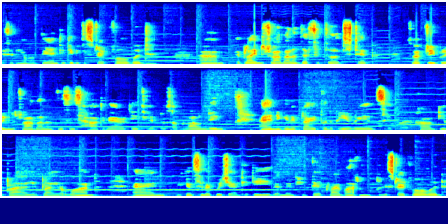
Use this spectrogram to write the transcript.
the setting up of the entity which is straightforward. Um, applying the trial balance, that's the third step. So after you bring the trial balance, this is how to verity. You can do some rounding and you can apply it for the periods. If currently prior, prior one, and you can select which entity and then hit the apply button pretty straightforward.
